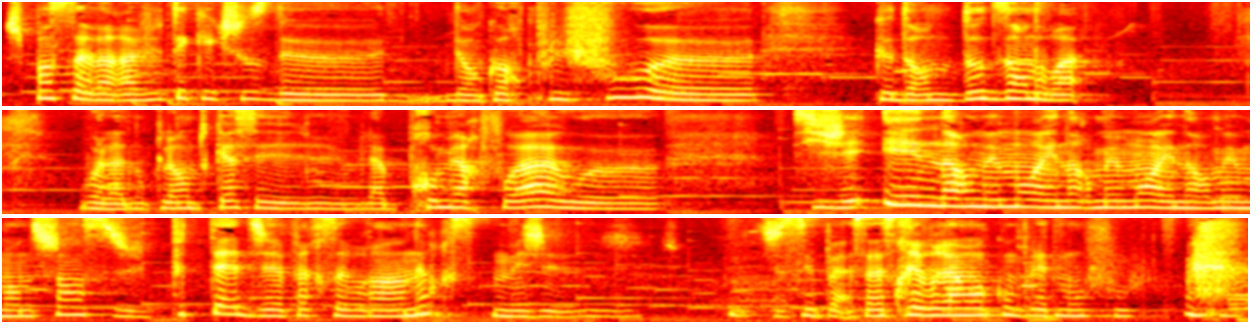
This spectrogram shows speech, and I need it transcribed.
je pense que ça va rajouter quelque chose d'encore plus fou que dans d'autres endroits. Voilà, donc là en tout cas c'est la première fois où si j'ai énormément, énormément, énormément de chance, peut-être j'apercevrai un ours, mais je, je, sais pas, ça serait vraiment complètement fou.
